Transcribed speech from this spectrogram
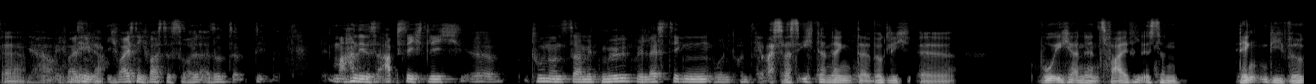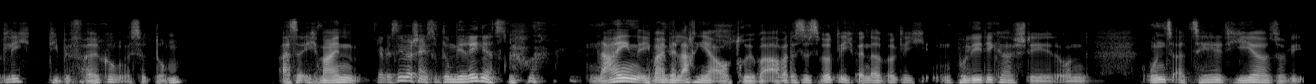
äh, Ja, ich weiß, nicht, mega. ich weiß nicht, was das soll. Also da- die, machen die das absichtlich, äh, tun uns da mit Müll belästigen und, und Ja, was, was ich dann denke, da wirklich, äh, wo ich an den Zweifel ist, dann denken die wirklich, die Bevölkerung ist so dumm? Also ich meine, ja, wir sind wahrscheinlich so dumm, wir reden jetzt drüber. nein, ich meine, wir lachen ja auch drüber, aber das ist wirklich, wenn da wirklich ein Politiker steht und uns erzählt hier, so wie,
